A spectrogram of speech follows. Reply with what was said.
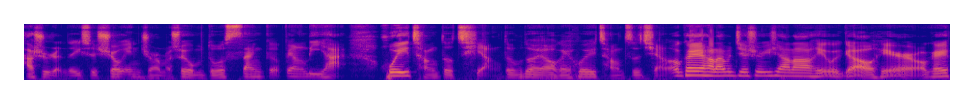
它是人的意思。Show in German，所以我们读了三个，非常厉害，非常的强，对不对？OK，非常之强。OK，好了，我们结束一下啦。Here we go here。OK，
